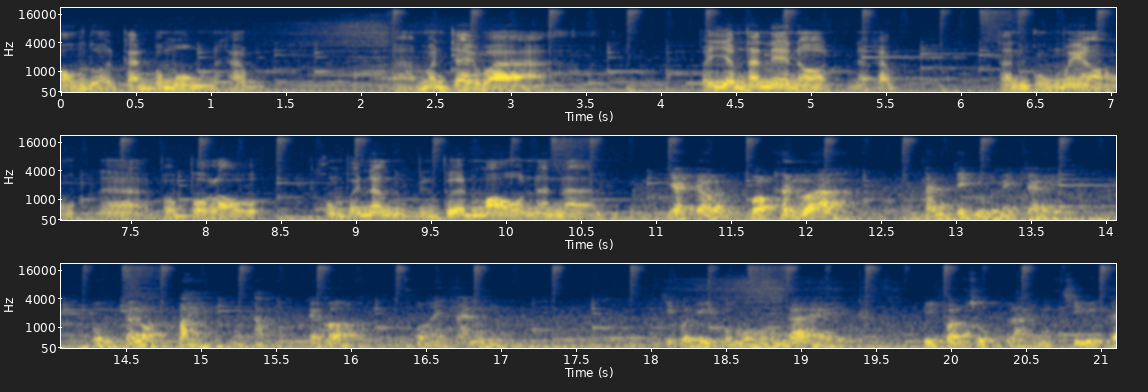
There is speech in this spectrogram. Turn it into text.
กองตรวจการประมงนะครับ มั่นใจว่าไปเยี่ยมท่านแน่นอนนะครับ ท่านคงไม่เหงานะเพราะพวกเราคงไปนั่งเป็นเพื่อนเมาส์นานๆ อยากจะบอกท่านว่าท่านจะอยู่ในใจผมตลอดไปนะครับ แล้วก็ขอให้ท่านที่บดีกรมประมงได้ มีความสุขหลังชีวิตเก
